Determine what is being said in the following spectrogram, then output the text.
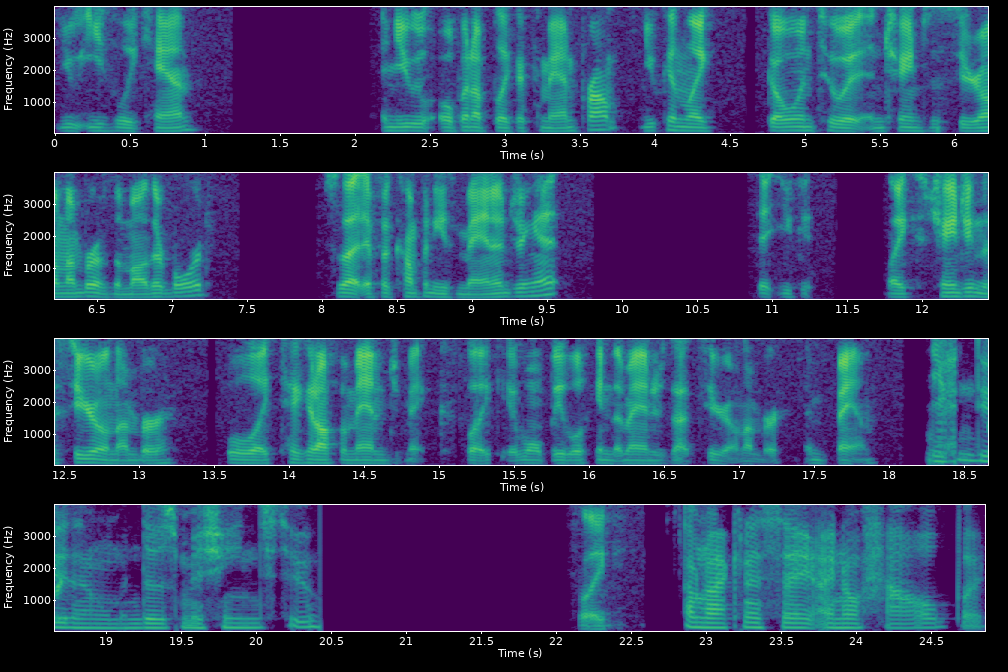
you easily can, and you open up like a command prompt, you can like go into it and change the serial number of the motherboard, so that if a company's managing it, that you could like changing the serial number will like take it off of management because like it won't be looking to manage that serial number and bam You can do that on Windows machines too. it's like I'm not going to say I know how, but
